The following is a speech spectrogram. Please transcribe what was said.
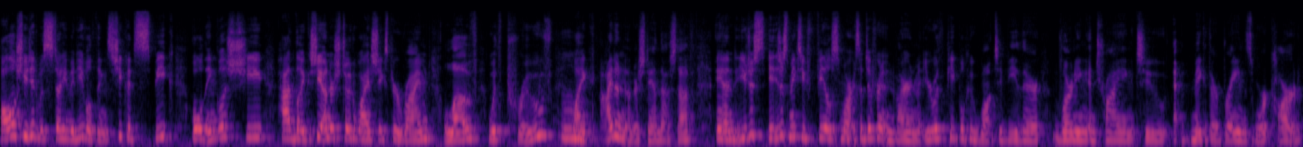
all she did was study medieval things. She could speak Old English. She had like she understood why Shakespeare rhymed love with prove. Mm. Like I didn't understand that stuff. And you just it just makes you feel smart. It's a different environment. You're with people who want to be there learning and trying to eh, make their brains work hard.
